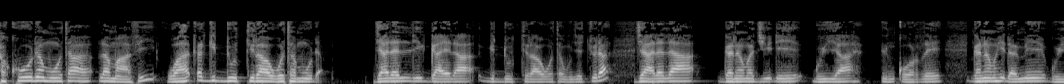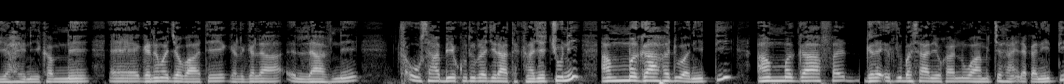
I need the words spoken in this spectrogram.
kakuu namoota lamaa fi waaqa gidduutti raawwatamuudha. Jaalalli gaa'elaa gidduutti raawwatamu jechuudha. Jaalalaa ganama jiidhee guyyaa hin qorree ganama hidhamee guyyaa hin hiikamnee ganama jabaatee galgala hin laafnee ta'uusaa beekuutu irra jiraata. Kana jechuun amma gaafa du'aniitti amma gaafa gara irriba isaanii yookaan waamicha isaanii dhaqaniitti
